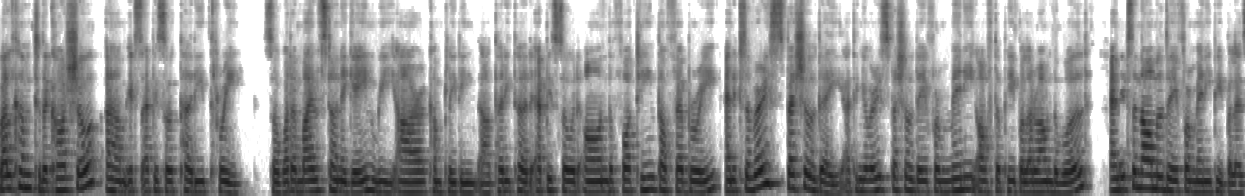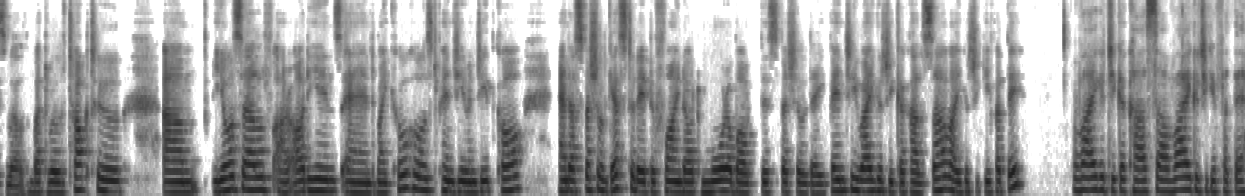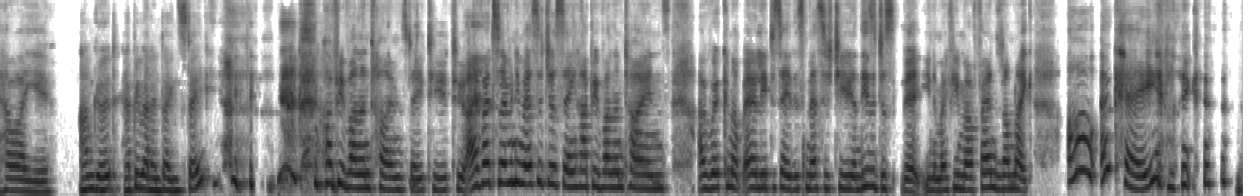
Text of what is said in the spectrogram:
Welcome to the Car Show. Um, it's episode 33. So, what a milestone again. We are completing our 33rd episode on the 14th of February. And it's a very special day. I think a very special day for many of the people around the world. And it's a normal day for many people as well. But we'll talk to um, yourself, our audience, and my co host, Penji Ranjit Kaur, and our special guest today to find out more about this special day. Penji, Vaiguru Ji Ka Khalsa, Ki Fateh. Vaiguru Ji Ka Khalsa, Vaiguru Ji Ki Fateh. How are you? I'm good. Happy Valentine's Day. happy Valentine's Day to you too. I've had so many messages saying happy Valentine's. I've woken up early to say this message to you, and these are just uh, you know my female friends, and I'm like, oh, okay. like,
